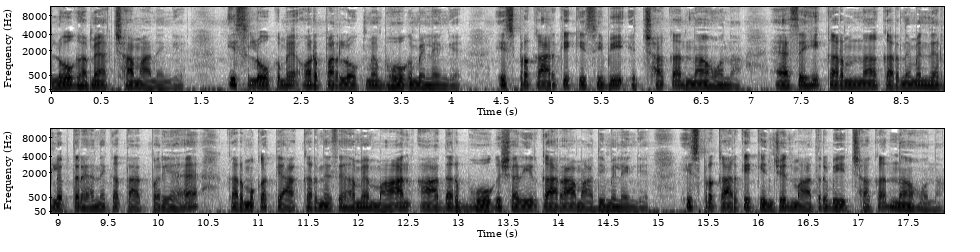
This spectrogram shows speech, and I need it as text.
लोग हमें अच्छा मानेंगे। इस लोक में और परलोक में भोग मिलेंगे। इस प्रकार की किसी भी इच्छा का न होना। ऐसे ही कर्म न करने में निर्लिप्त रहने का तात्पर्य है। कर्मों का त्याग करने से हमें मान, आदर, भोग, शरीर का आराम आदि मिलेंगे। इस प्रकार के किंचित मात्र भी इच्छा का न होना।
